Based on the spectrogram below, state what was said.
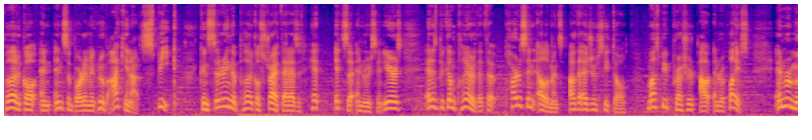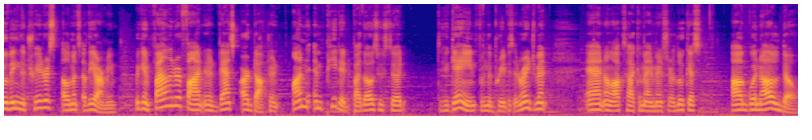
political and insubordinate group. I cannot speak. Considering the political strife that has hit Itza in recent years, it has become clear that the partisan elements of the Ejército must be pressured out and replaced. In removing the traitorous elements of the army, we can finally refine and advance our doctrine unimpeded by those who stood to gain from the previous arrangement, and unlocks High Command Minister Lucas Aguinaldo.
